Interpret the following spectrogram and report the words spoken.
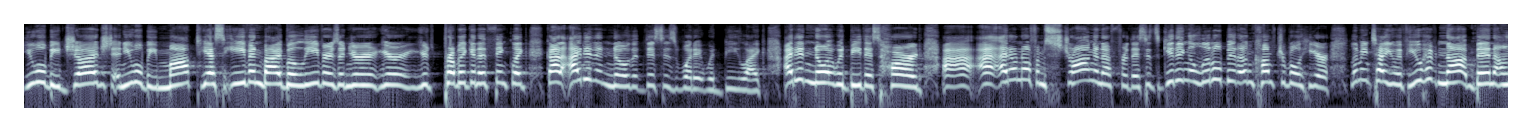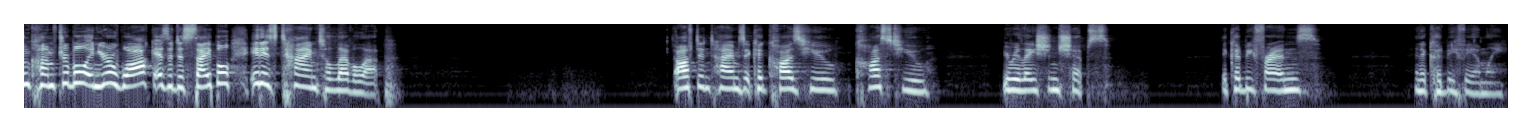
you will be judged and you will be mocked, yes, even by believers. And you're, you're, you're probably going to think, like, God, I didn't know that this is what it would be like. I didn't know it would be this hard. I, I, I don't know if I'm strong enough for this. It's getting a little bit uncomfortable here. Let me tell you, if you have not been uncomfortable in your walk as a disciple, it is time to level up. Oftentimes, it could cause you, cost you your relationships it could be friends, and it could be family.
